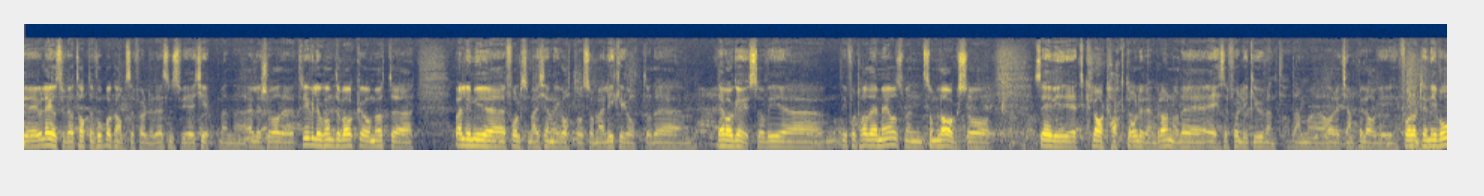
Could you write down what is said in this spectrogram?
er jo lei oss for vi har tapt en fotballkamp, selvfølgelig. Det syns vi er kjipt. Men uh, ellers var det trivelig å komme tilbake og møte veldig mye folk som jeg kjenner godt og som jeg liker godt. og Det, det var gøy. Så vi, uh, vi, får ta det med oss. Men som lag så, så er vi et klart hakk dårligere enn Brann, og det er selvfølgelig ikke uventa. De uh, har et kjempelag i forhold til nivå,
